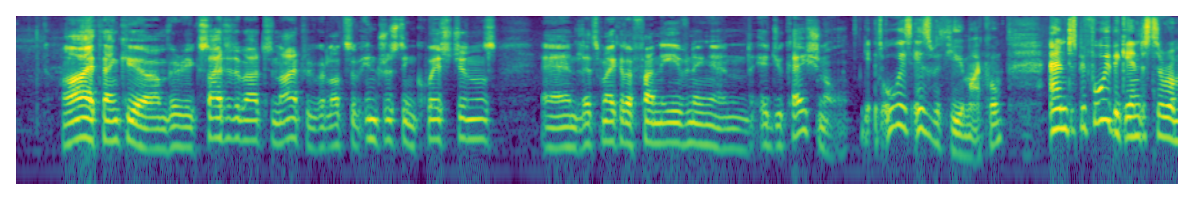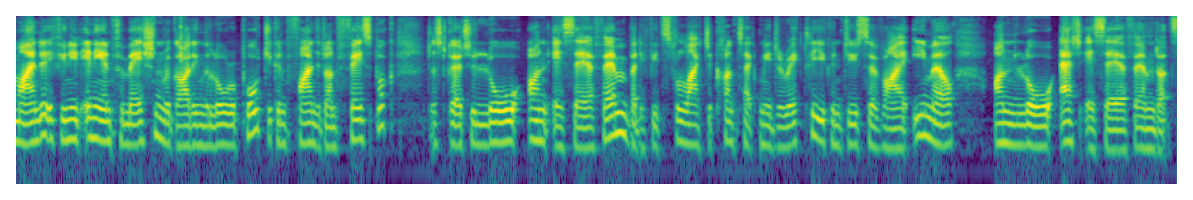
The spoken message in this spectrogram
Hi, thank you. I'm very excited about tonight. We've got lots of interesting questions and let's make it a fun evening and educational. It always is with you, Michael. And just before we begin, just a reminder if you need any information regarding the law report, you can find it on Facebook. Just go to Law on SAFM. But if you'd still like to contact me directly, you can do so via email on law at safm.co.za.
